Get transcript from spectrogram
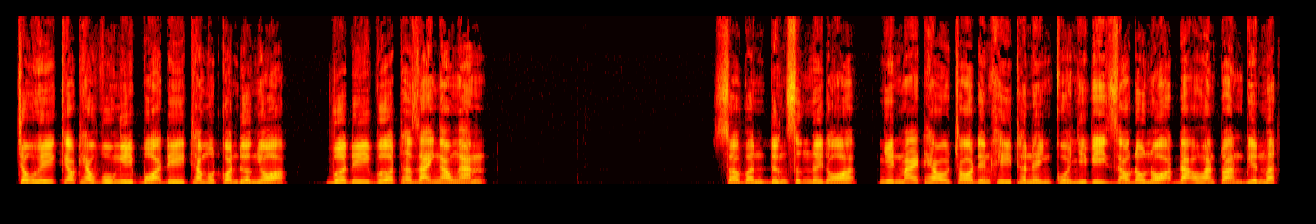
Châu Huy kéo theo Vu Nghi bỏ đi theo một con đường nhỏ, vừa đi vừa thở dài ngao ngán. Sở Vân đứng sững nơi đó, nhìn mãi theo cho đến khi thân hình của nhị vị giáo đầu nọ đã hoàn toàn biến mất,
